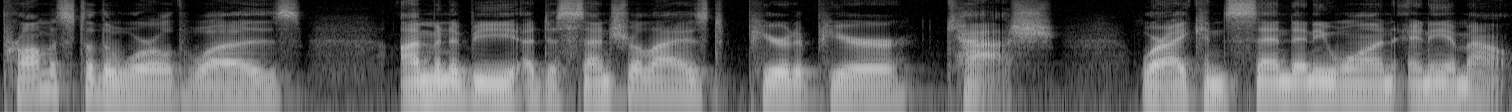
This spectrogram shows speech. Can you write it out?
promise to the world was, I'm going to be a decentralized peer-to-peer cash where I can send anyone any amount.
